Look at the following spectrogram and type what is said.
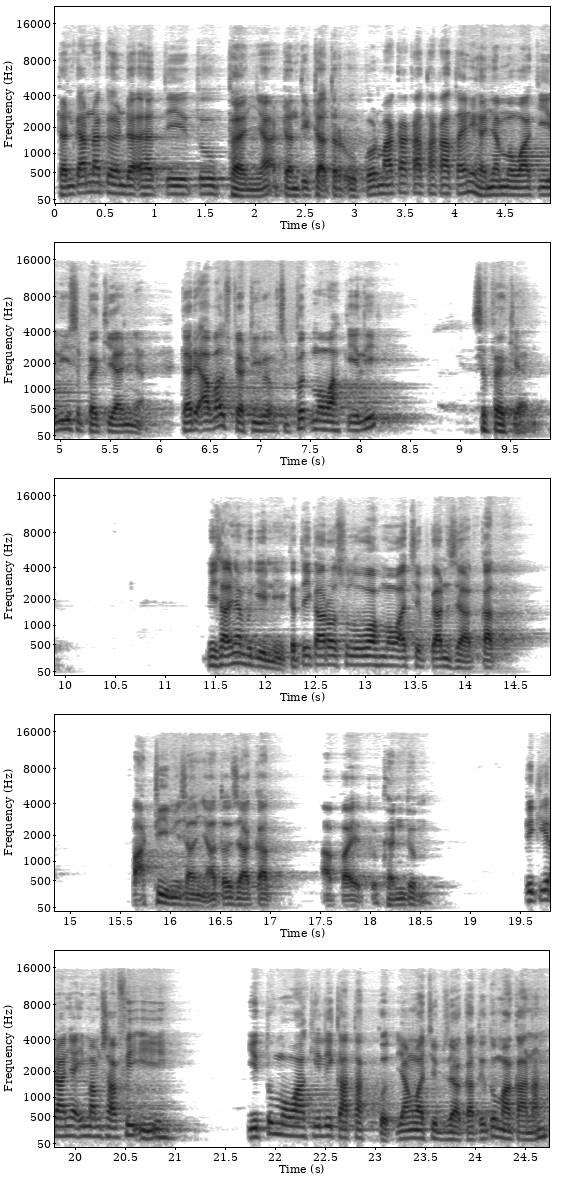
Dan karena kehendak hati itu banyak dan tidak terukur, maka kata-kata ini hanya mewakili sebagiannya. Dari awal sudah disebut mewakili sebagian. Misalnya begini, ketika Rasulullah mewajibkan zakat padi misalnya atau zakat apa itu gandum. Pikirannya Imam Syafi'i itu mewakili kata kut yang wajib zakat itu makanan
